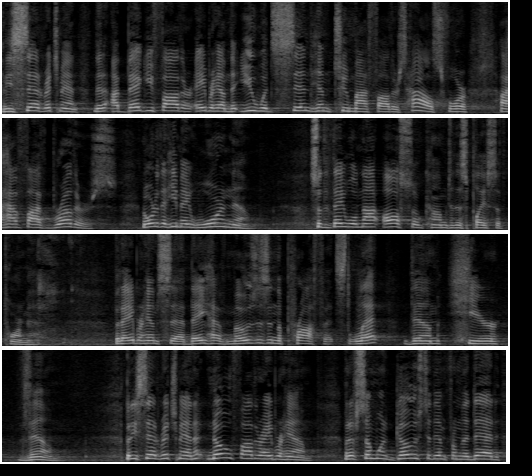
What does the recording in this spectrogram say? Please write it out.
And he said, Rich man, then I beg you, Father Abraham, that you would send him to my father's house, for I have five brothers, in order that he may warn them, so that they will not also come to this place of torment. But Abraham said, They have Moses and the prophets. Let them hear them. But he said, Rich man, no, Father Abraham. But if someone goes to them from the dead,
